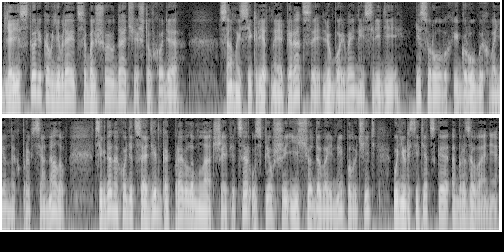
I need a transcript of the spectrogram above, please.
Для историков является большой удачей, что в ходе самой секретной операции любой войны среди и суровых, и грубых военных профессионалов всегда находится один, как правило, младший офицер, успевший еще до войны получить университетское образование,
